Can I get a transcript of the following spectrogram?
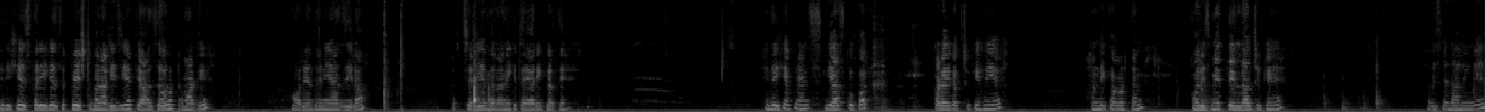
ये देखिए, इस तरीके से पेस्ट बना लीजिए, प्याज और टमाटे और ये धनिया, ज़ीरा। अब चलिए बनाने की तैयारी करते हैं। ये देखिए फ्रेंड्स गैस के ऊपर कढ़ाई रख चुके हूँ ये हंडी का बर्तन, और इसमें तेल डाल चुके हैं। अब इसमें डालेंगे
